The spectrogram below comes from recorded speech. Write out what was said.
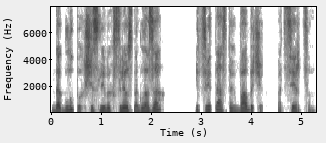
До глупых счастливых слез на глазах и цветастых бабочек под сердцем.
